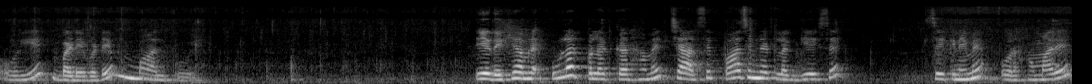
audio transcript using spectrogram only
और ये बड़े बड़े मालपुए। ये देखिए, हमने उलट पलट कर हमें चार से पाँच मिनट लग गए इसे सेकने में, और हमारे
